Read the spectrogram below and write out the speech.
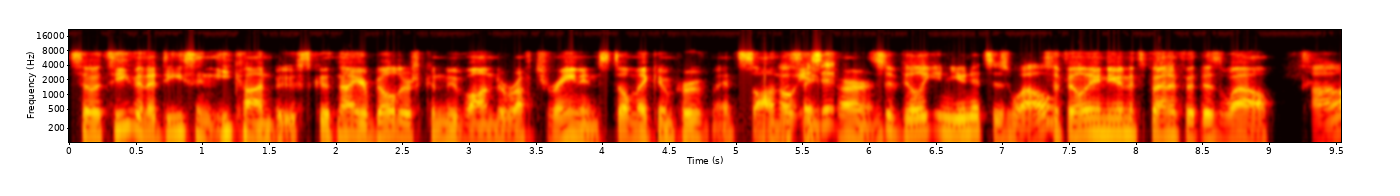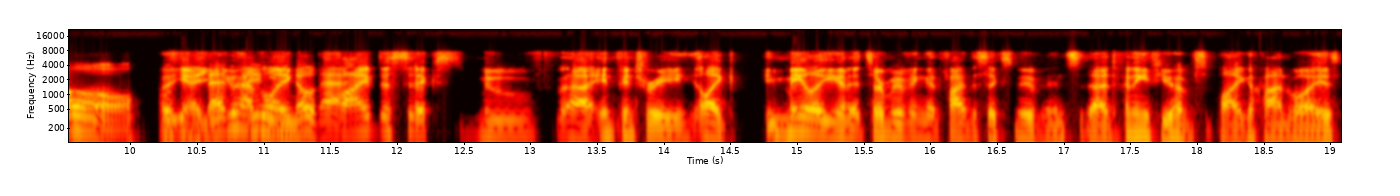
So it's even a decent econ boost because now your builders can move on to rough terrain and still make improvements on the oh, same is it turn. civilian units as well? Civilian units benefit as well. oh, But okay, yeah, that- you have like five to six move uh, infantry, like melee units are moving at five to six movements, uh, depending if you have supply convoys.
